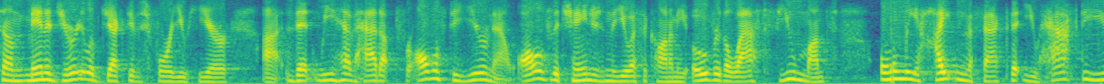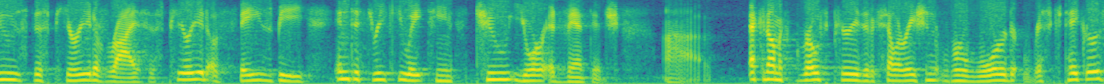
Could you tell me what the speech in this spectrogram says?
some managerial objectives for you here uh, that we have had up for almost a year now. All of the changes in the U.S. economy over the last few months only heighten the fact that you have to use this period of rise, this period of phase B into 3Q18 to your advantage. Uh, economic growth periods of acceleration reward risk takers.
